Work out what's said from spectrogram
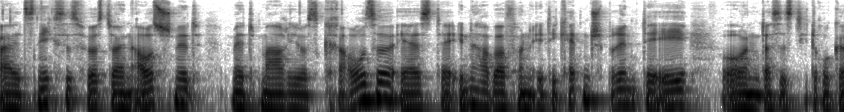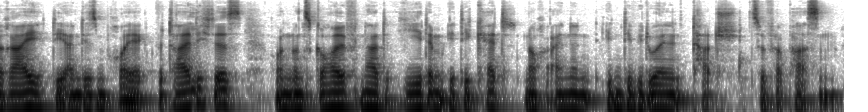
Als nächstes hörst du einen Ausschnitt mit Marius Krause. Er ist der Inhaber von etikettensprint.de und das ist die Druckerei, die an diesem Projekt beteiligt ist und uns geholfen hat, jedem Etikett noch einen individuellen Touch zu verpassen.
